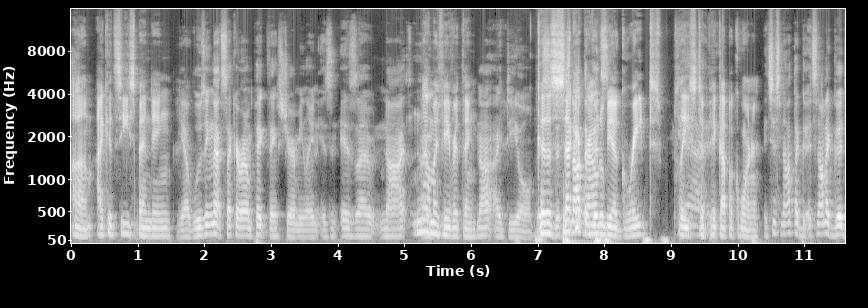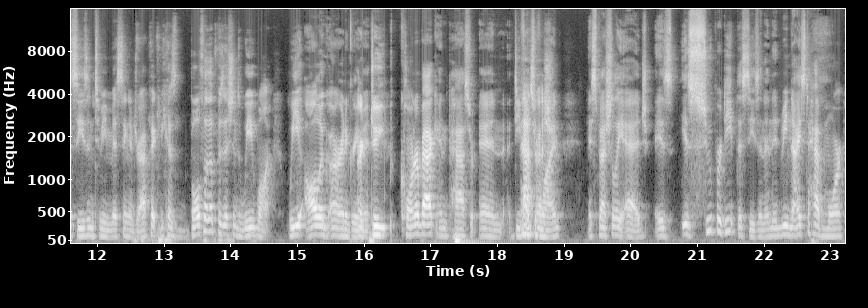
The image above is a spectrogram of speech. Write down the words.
Um, I could see spending Yeah, losing that second round pick, thanks Jeremy Lane, is is uh, not not I- my favorite thing not ideal because a This- this is second not the round good would be a great place to Yeah. pick up a corner. it's just not the it's not a good season to be missing a draft pick because both of the positions we want we all are in Or agreement deep. cornerback and pass and defensive rush. line especially edge is is super deep this season and it'd be nice to have more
